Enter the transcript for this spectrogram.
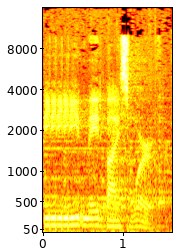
Beat made by Swerve.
